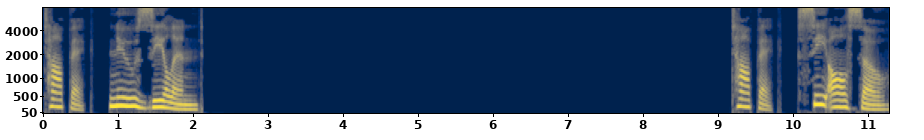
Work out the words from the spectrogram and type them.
Topic: New Zealand. Topic: See also.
